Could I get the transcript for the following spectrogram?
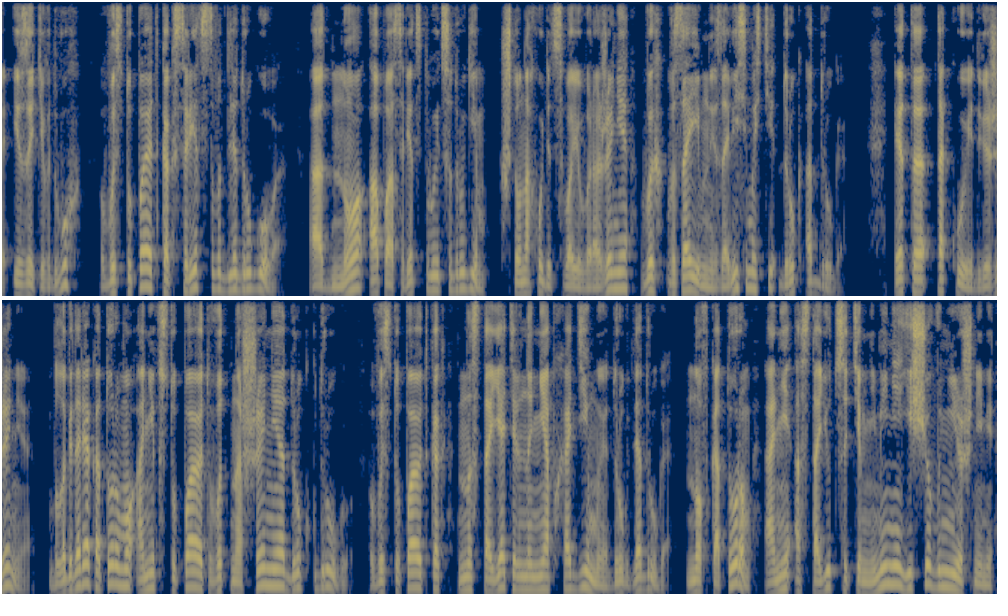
из этих двух выступает как средство для другого – Одно опосредствуется другим, что находит свое выражение в их взаимной зависимости друг от друга. Это такое движение, благодаря которому они вступают в отношения друг к другу, выступают как настоятельно необходимые друг для друга, но в котором они остаются тем не менее еще внешними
